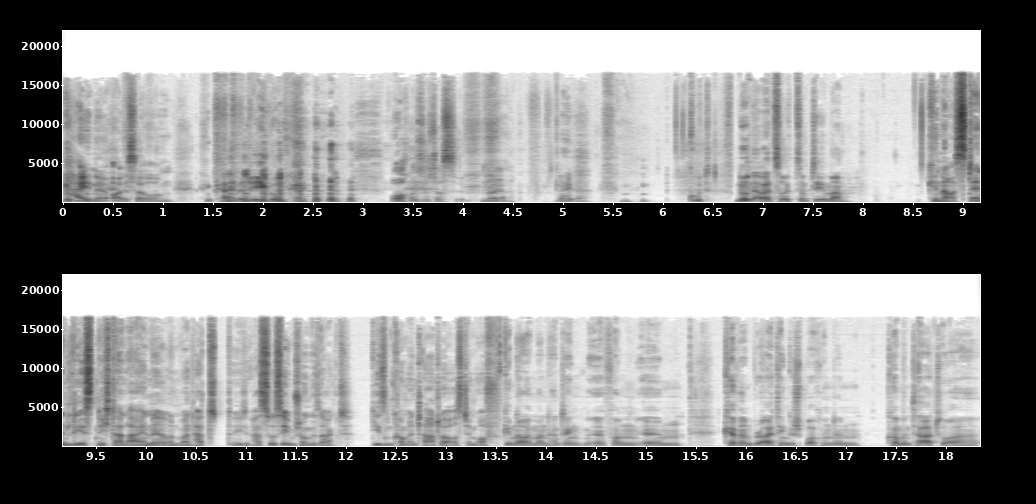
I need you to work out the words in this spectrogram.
Keine Äußerung. Keine Regung. Och, was ist das denn? Naja. Naja. Gut, nun aber zurück zum Thema. Genau, Stanley ist nicht alleine und man hat, hast du es eben schon gesagt, diesen Kommentator aus dem Off? Genau, man hat den äh, von ähm, Kevin Brighting gesprochenen Kommentator,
